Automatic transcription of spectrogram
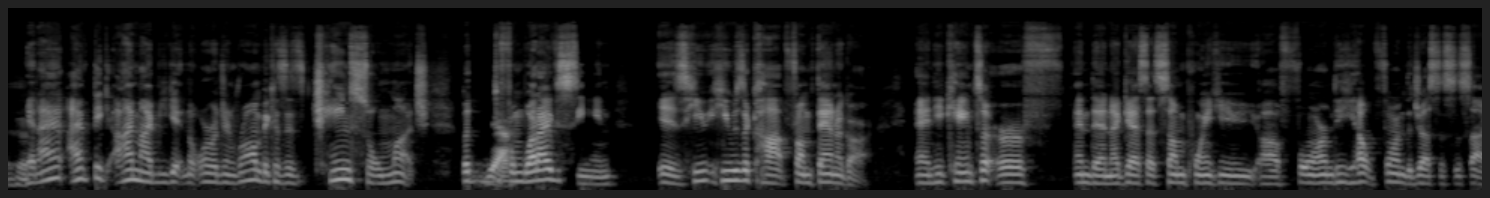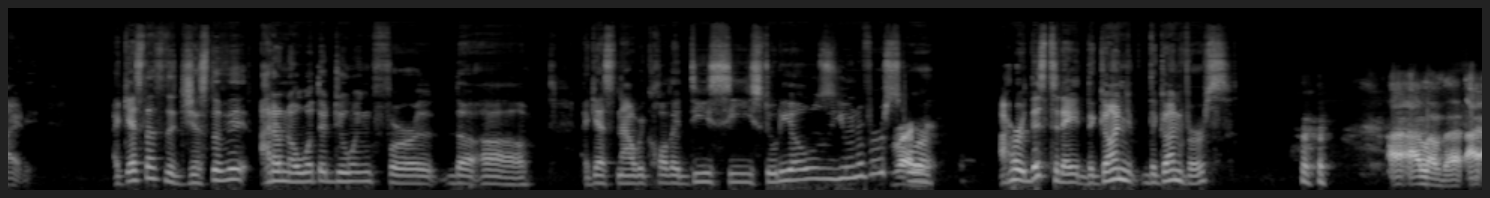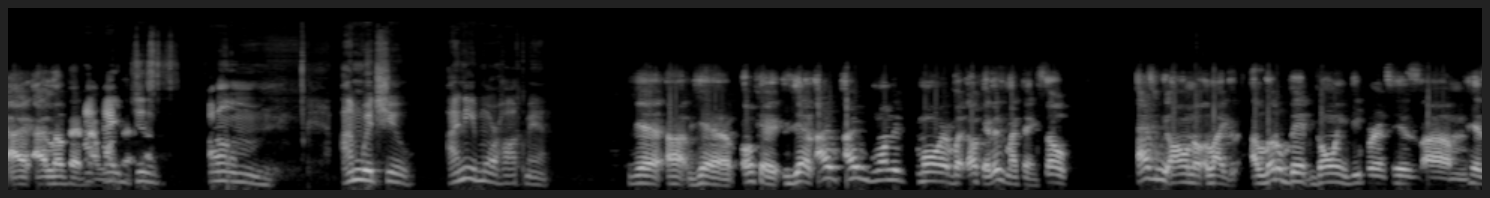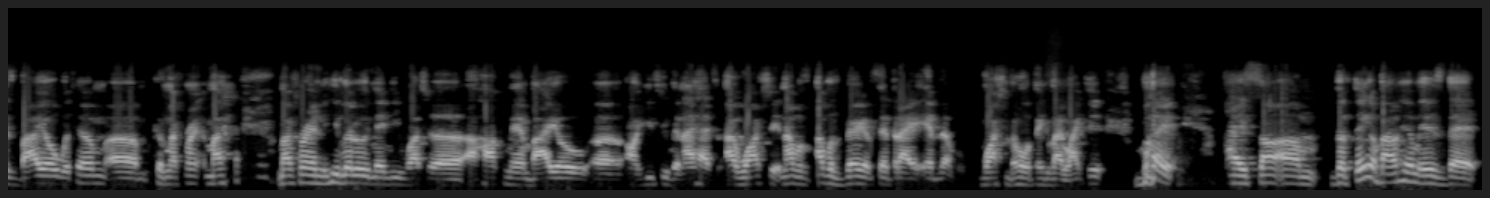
Mhm. And I, I think I might be getting the origin wrong because it's changed so much. But Yeah. from what I've seen, is he he was a cop from Thanagar, and he came to Earth, and then I guess at some point he uh, formed he helped form the Justice Society. I guess that's the gist of it. I don't know what they're doing for the uh I guess now we call it DC Studios universe Right. or I heard this today, the gun the gunverse. I, I love that. I, I, I love that. I, I, I just um I'm with you. I need more Hawkman. Yeah, uh, yeah, okay, yeah. I, I wanted more, but okay, this is my thing. So, as we all know, like a little bit going deeper into his um his bio with him, um, because my friend my my friend he literally made me watch a, a Hawkman bio uh on YouTube, and I had I watched it, and I was I was very upset that I ended up watching the whole thing because I liked it, but I saw um the thing about him is that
